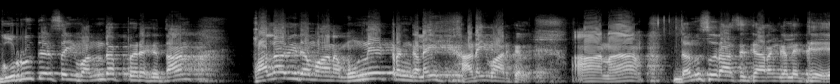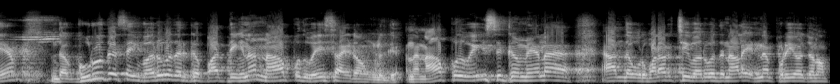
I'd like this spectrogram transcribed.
குரு திசை வந்த பிறகுதான் பலவிதமான முன்னேற்றங்களை அடைவார்கள். ஆனா தனுசு ராசிக்காரங்களுக்கு இந்த குரு தசை வருவதற்கு பார்த்தீங்கன்னா நாற்பது வயசு ஆயிடும் அவங்களுக்கு. அந்த நாற்பது வயசுக்கு மேல அந்த ஒரு வளர்ச்சி வருவதனால என்ன பிரயோஜனம்?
